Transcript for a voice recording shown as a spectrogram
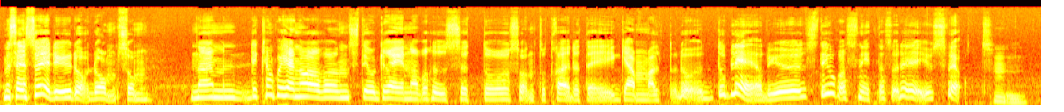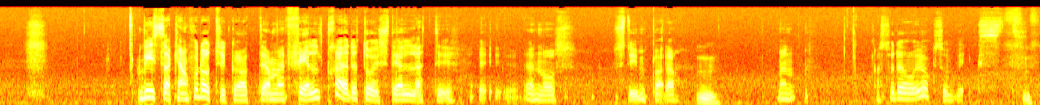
Men sen så är det ju då de som Nej men det kanske hänger över en stor gren över huset och sånt och trädet är gammalt och då, då blir det ju stora snitt. Alltså det är ju svårt. Mm. Vissa kanske då tycker att ja men fäll trädet då istället i, i, än att stympa det. Mm. Men alltså det har ju också växt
